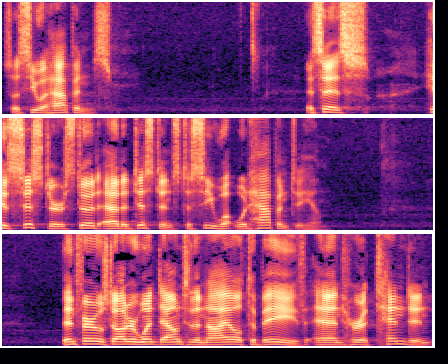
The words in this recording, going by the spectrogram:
So let's see what happens. It says, His sister stood at a distance to see what would happen to him. Then Pharaoh's daughter went down to the Nile to bathe, and her attendant,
